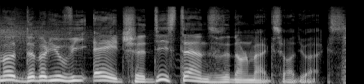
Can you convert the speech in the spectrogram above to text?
Mammoth WVH Distance, vous êtes dans le mag sur Radio Axe.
